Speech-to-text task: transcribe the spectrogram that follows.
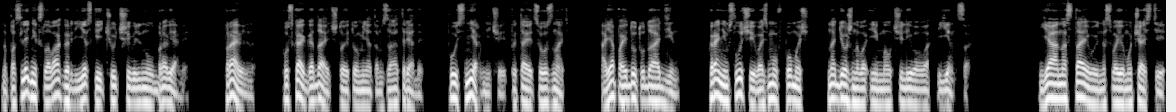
На последних словах Гордиевский чуть шевельнул бровями. «Правильно, Пускай гадает, что это у меня там за отряды. Пусть нервничает, пытается узнать. А я пойду туда один. В крайнем случае возьму в помощь надежного и молчаливого Йенса. Я настаиваю на своем участии,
